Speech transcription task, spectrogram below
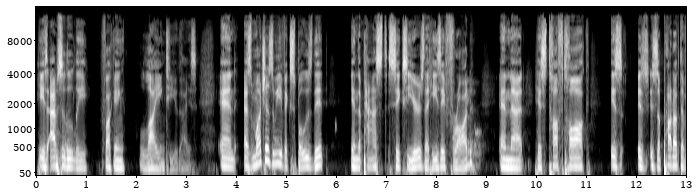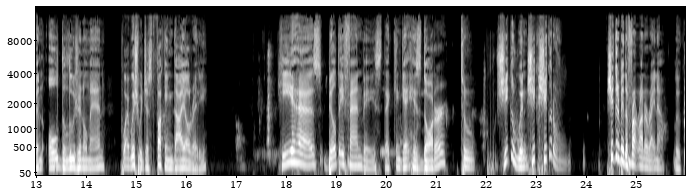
He is absolutely fucking lying to you guys. And as much as we've exposed it in the past 6 years that he's a fraud and that his tough talk is is is a product of an old delusional man who I wish would just fucking die already he has built a fan base that can get his daughter to she could win she she could have she could have been the front runner right now luke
